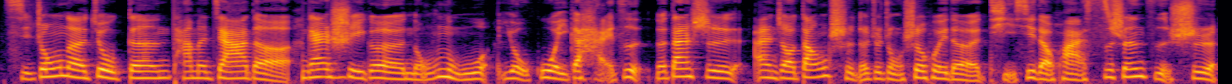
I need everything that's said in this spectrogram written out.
其中呢，就跟他们家的应该是一个农奴有过一个孩子。但是按照当时的这种社会的体系的话，私生子是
